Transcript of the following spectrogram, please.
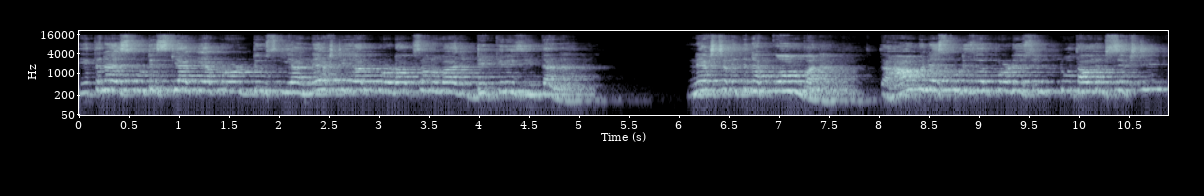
इतना स्कूटीज क्या किया प्रोड्यूस किया next year production was decrease इतना। नेक्स्ट इतना कम बना। तो how many scooties were produce in 2016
